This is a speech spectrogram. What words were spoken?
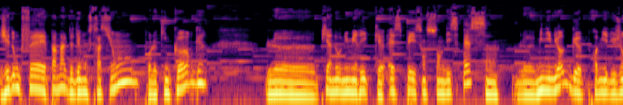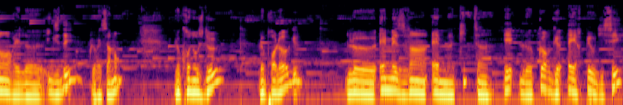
J'ai donc fait pas mal de démonstrations pour le King Korg, le piano numérique SP170S, le Minilog, premier du genre, et le XD, plus récemment, le Chronos 2, le Prologue, le MS20M Kit et le Korg ARP Odyssey,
